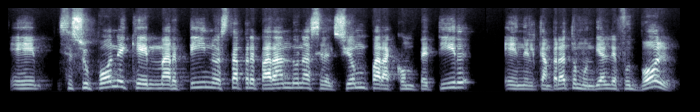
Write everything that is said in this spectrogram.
Eh, se supone que Martino está preparando una selección para competir en el Campeonato Mundial de Fútbol,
